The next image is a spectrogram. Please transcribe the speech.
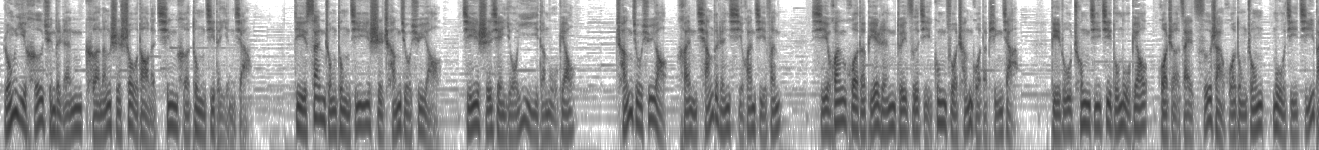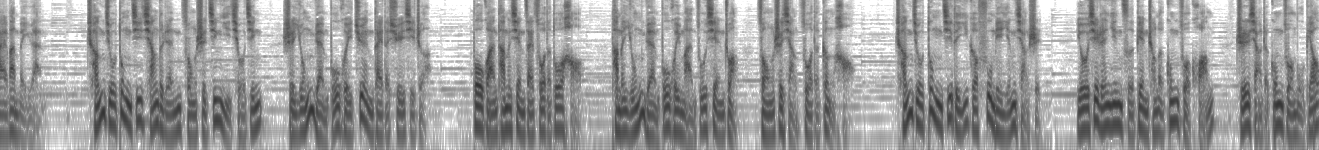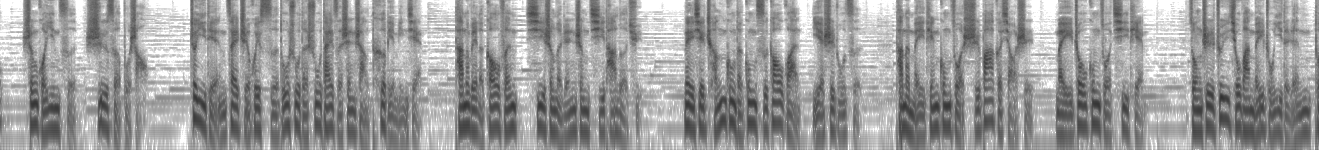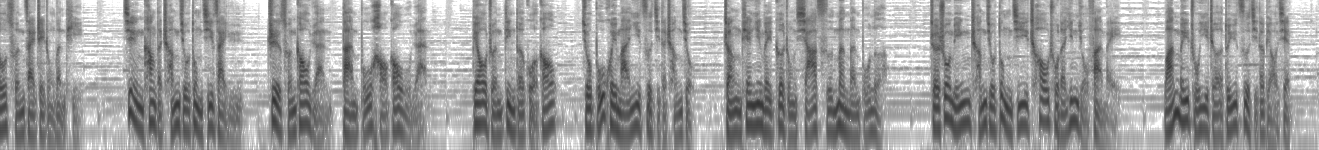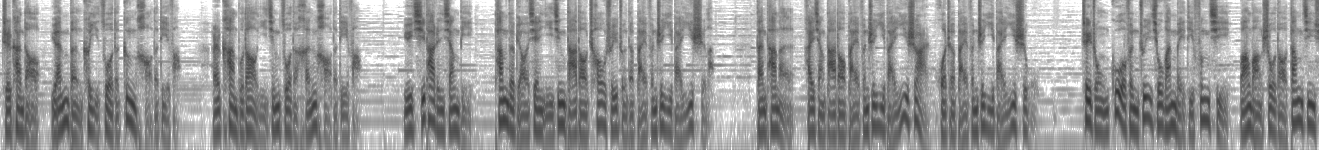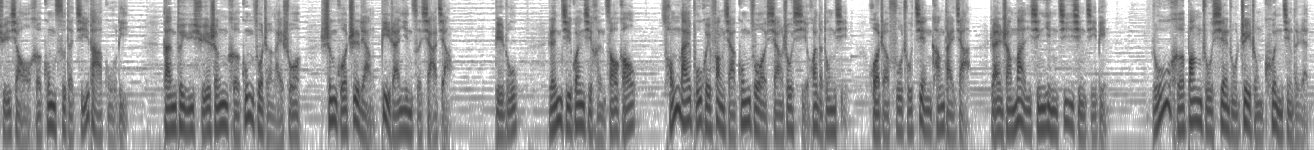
容易合群的人，可能是受到了亲和动机的影响。第三种动机是成就需要，即实现有意义的目标。成就需要很强的人喜欢计分。喜欢获得别人对自己工作成果的评价，比如冲击季度目标，或者在慈善活动中募集几百万美元。成就动机强的人总是精益求精，是永远不会倦怠的学习者。不管他们现在做得多好，他们永远不会满足现状，总是想做得更好。成就动机的一个负面影响是，有些人因此变成了工作狂，只想着工作目标，生活因此失色不少。这一点在只会死读书的书呆子身上特别明显，他们为了高分牺牲了人生其他乐趣。那些成功的公司高管也是如此，他们每天工作十八个小时，每周工作七天。总之，追求完美主义的人都存在这种问题。健康的成就动机在于志存高远，但不好高骛远。标准定得过高，就不会满意自己的成就。整天因为各种瑕疵闷闷不乐，这说明成就动机超出了应有范围。完美主义者对于自己的表现，只看到原本可以做得更好的地方，而看不到已经做得很好的地方。与其他人相比，他们的表现已经达到超水准的百分之一百一十了，但他们还想达到百分之一百一十二或者百分之一百一十五。这种过分追求完美的风气，往往受到当今学校和公司的极大鼓励，但对于学生和工作者来说，生活质量必然因此下降。比如，人际关系很糟糕，从来不会放下工作享受喜欢的东西，或者付出健康代价，染上慢性应激性疾病。如何帮助陷入这种困境的人？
